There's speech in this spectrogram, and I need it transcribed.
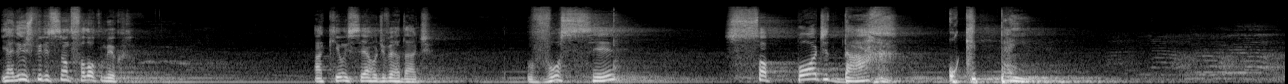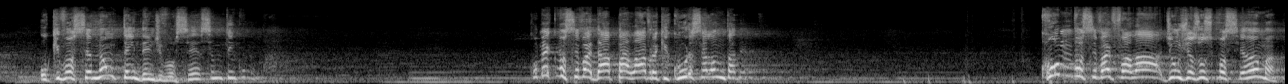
E ali o Espírito Santo falou comigo. Aqui eu encerro de verdade. Você só pode dar o que tem. O que você não tem dentro de você, você não tem como dar. Como é que você vai dar a palavra que cura se ela não está dentro? Como você vai falar de um Jesus que você ama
